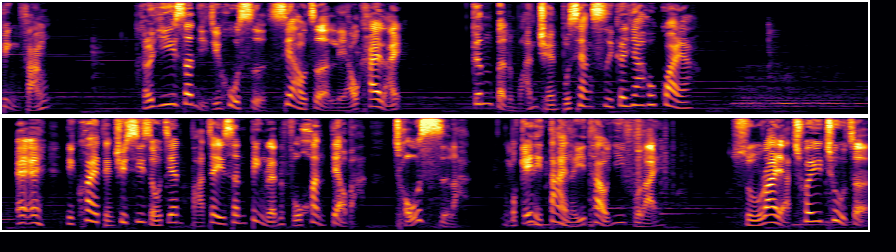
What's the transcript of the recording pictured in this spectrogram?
病房，和医生以及护士笑着聊开来，根本完全不像是一个妖怪啊！哎哎，你快点去洗手间把这一身病人服换掉吧，丑死了！我给你带了一套衣服来。苏拉雅催促着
